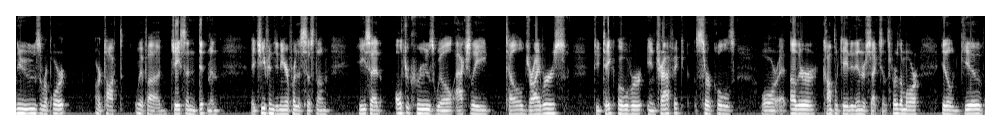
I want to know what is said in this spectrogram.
News report or talked with uh, Jason Dittman, a chief engineer for the system. He said Ultra Cruise will actually tell drivers to take over in traffic circles or at other complicated intersections. Furthermore, it'll give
